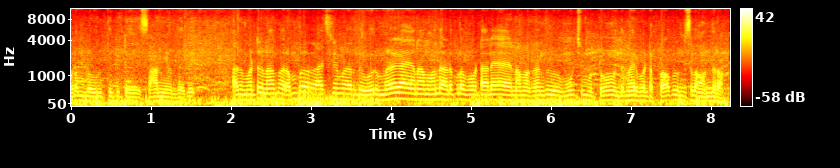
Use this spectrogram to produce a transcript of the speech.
உடம்புல ஊற்றிக்கிட்டு சாமி வந்தது. அது மட்டும் இல்லாமல் ரொம்ப ஆச்சரியமாக இருந்தது. ஒரு மிளகாயை நாம் வந்து அடுப்பில் போட்டாலே நமக்கு வந்து மூச்சு முட்டும். இந்த மாதிரி பண்ணுற ப்ராப்ளம்ஸ்லாம் வந்துடும்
